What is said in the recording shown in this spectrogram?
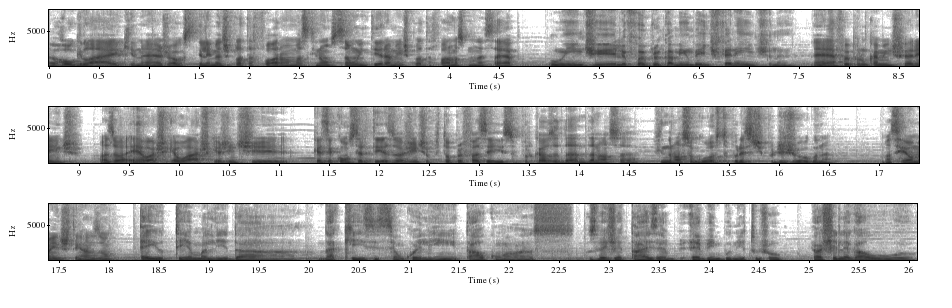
roguelike, né? Jogos que têm elementos de plataforma, mas que não são inteiramente plataformas como nessa época o indie ele foi para um caminho bem diferente, né? É, foi por um caminho diferente. Mas eu, é, eu, acho, eu acho que a gente. Quer dizer, com certeza a gente optou por fazer isso por causa da, da nossa. Enfim, do nosso gosto por esse tipo de jogo, né? Mas realmente, tem razão. É, e o tema ali da, da Casey ser um coelhinho e tal, com as, os vegetais, é, é bem bonito o jogo. Eu achei legal o,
